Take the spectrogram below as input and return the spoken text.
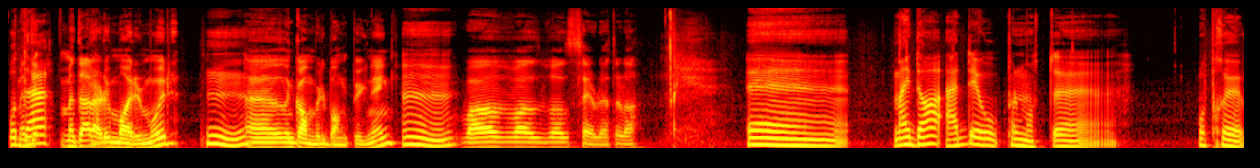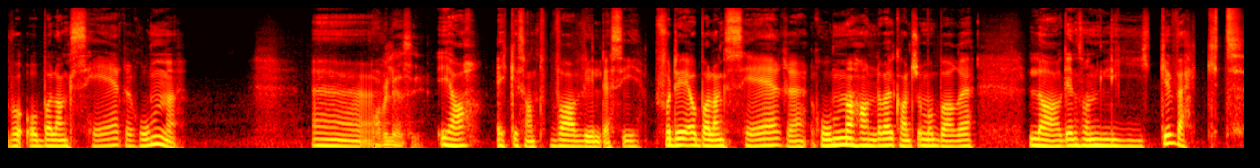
Og Men, der det, men der er det jo marmor. Mm. en gammel bankbygning. Hva, hva, hva ser du etter da? eh, Nei, da er det jo på en måte å prøve å balansere rommet. Uh, Hva vil det si? Ja, ikke sant. Hva vil det si? For det å balansere rommet handler vel kanskje om å bare lage en sånn likevekt.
